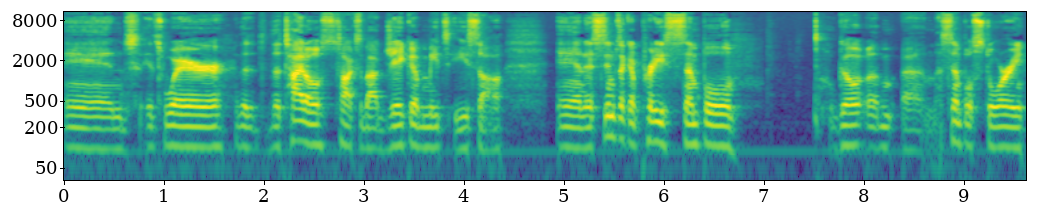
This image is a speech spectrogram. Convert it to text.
and it's where the the title talks about Jacob meets Esau, and it seems like a pretty simple go um, um, a simple story.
